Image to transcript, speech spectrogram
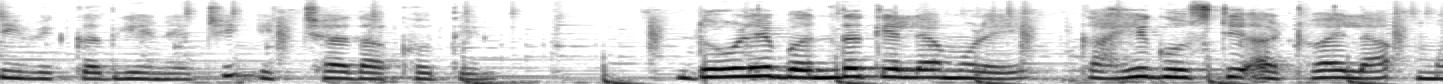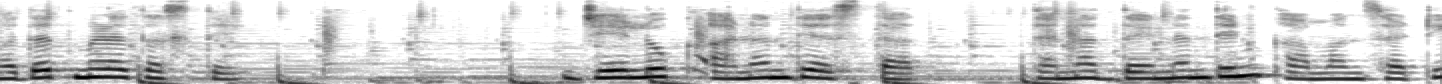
ती विकत घेण्याची इच्छा दाखवतील. डोळे बंद केल्यामुळे काही गोष्टी आठवायला मदत मिळत असते. जे लोक आनंदी असतात त्यांना दैनंदिन कामांसाठी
